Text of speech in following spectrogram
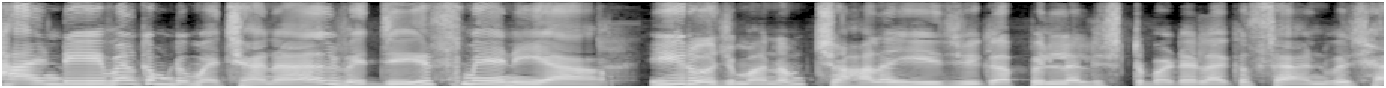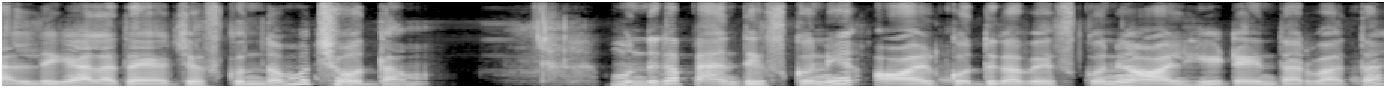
హాయ్ అండి welcome to my channel Veggies Mania. ఈరోజు మనం చాలా ఈజీగా పిల్లలు ఇష్టపడేలాగా శాండ్విచ్ హెల్తీగా ఎలా తయారు చేసుకుందామో చూద్దాం. ముందుగా ప్యాన్ తీసుకొని ఆయిల్ కొద్దిగా వేసుకొని ఆయిల్ హీట్ అయిన తర్వాత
